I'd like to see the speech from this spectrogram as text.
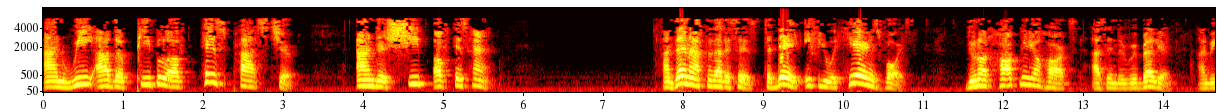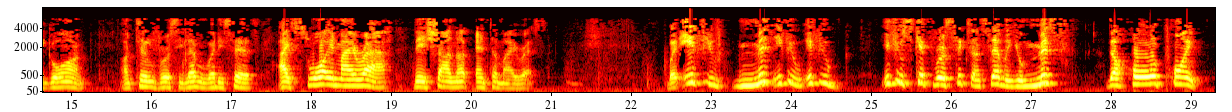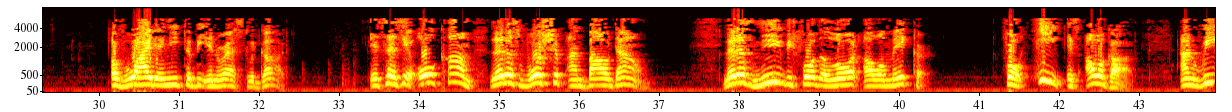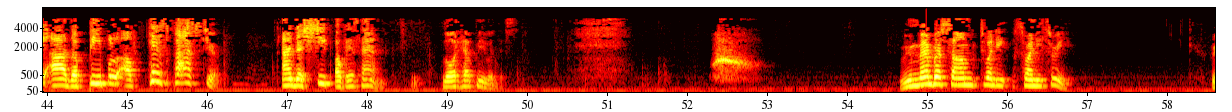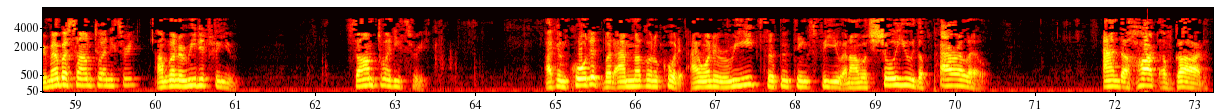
and we are the people of his pasture, and the sheep of his hand. And then after that it says, Today, if you would hear his voice, do not harden your hearts as in the rebellion and we go on until verse 11 where he says, I swore in my wrath, they shall not enter my rest. But if you miss, if you, if you, if you skip verse 6 and 7, you miss the whole point of why they need to be in rest with God. It says here, Oh come, let us worship and bow down. Let us kneel before the Lord our Maker. For He is our God and we are the people of his pasture and the sheep of his hand. Lord, help me with this. Remember Psalm 20, 23. Remember Psalm 23? I'm going to read it for you. Psalm 23. I can quote it, but I'm not going to quote it. I want to read certain things for you, and I will show you the parallel and the heart of God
